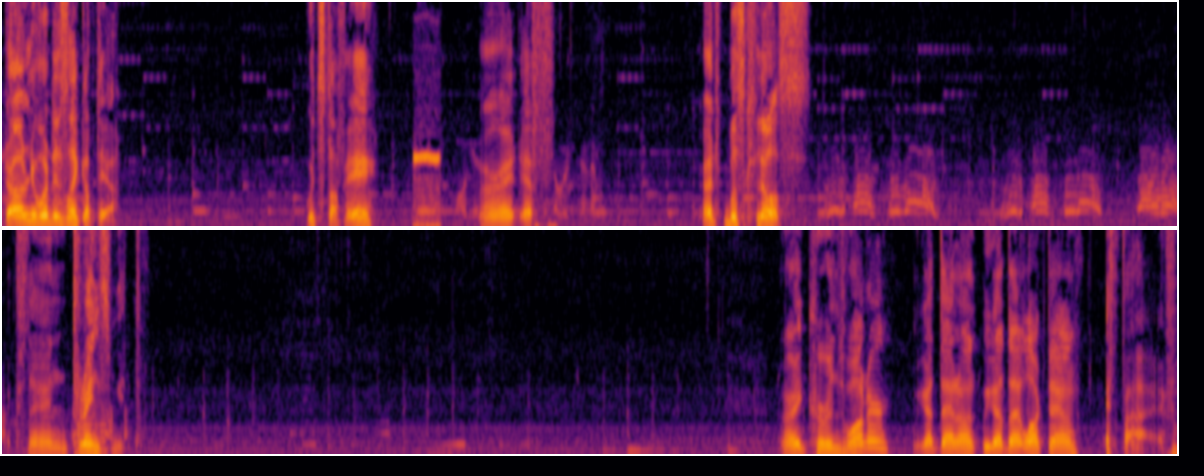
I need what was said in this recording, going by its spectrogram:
Tell me what it's like up there. Good stuff, eh? Alright, F. That was close. Extend transmit. Alright, Currens water. We got that on we got that locked down. F5.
